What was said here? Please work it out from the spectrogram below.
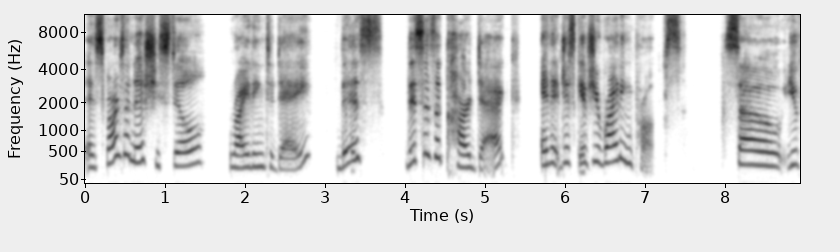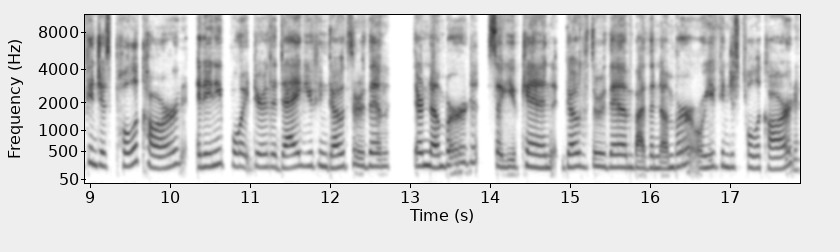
As far as I know, she's still writing today. This this is a card deck and it just gives you writing prompts. So you can just pull a card at any point during the day. You can go through them. They're numbered. So you can go through them by the number, or you can just pull a card.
